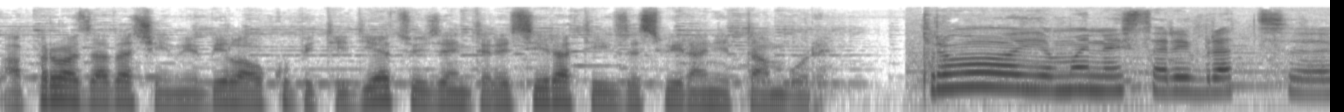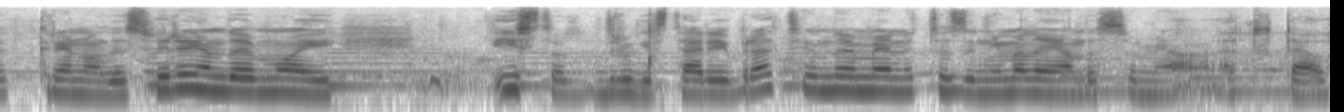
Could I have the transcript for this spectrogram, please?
a prva zadaća im je bila okupiti djecu i zainteresirati ih za sviranje tambure. Prvo je moj najstariji brat e, krenuo da svira i onda je moj isto drugi stariji brat i onda je mene to zanimalo i onda sam ja eto tela.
